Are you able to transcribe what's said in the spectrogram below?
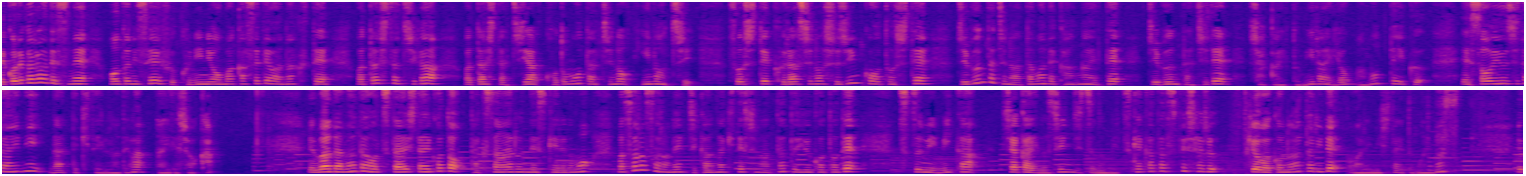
これからはですね、本当に政府、国にお任せではなくて、私たちが私たちや子供たちの命、そして暮らしの主人公として自分たちの頭で考えて自分たちで社会と未来を守っていく、そういう時代になってきているのではないでしょうか。まだまだお伝えしたいことたくさんあるんですけれども、まあ、そろそろね、時間が来てしまったということで、堤美香社会の真実の見つけ方スペシャル、今日はこの辺りで終わりにしたいと思います。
